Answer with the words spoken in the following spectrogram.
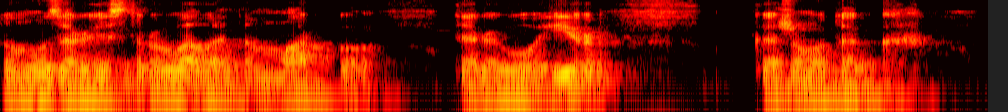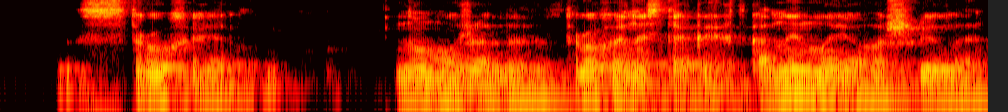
Тому зареєстрували там марку ТРО Гір, скажімо так, з трохи, ну, може, трохи не з таких тканин ми його шили,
